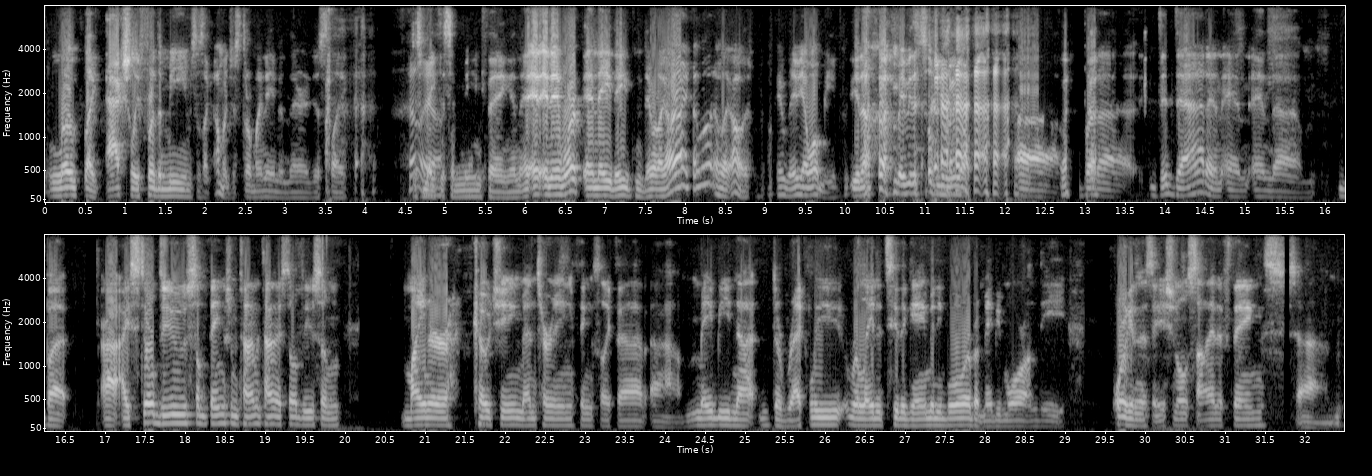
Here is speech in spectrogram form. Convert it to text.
low like actually for the memes, I was like I'm gonna just throw my name in there and just like just yeah. make this a meme thing, and, and and it worked. And they they they were like, all right, come on. I'm like, oh, okay, maybe I won't meme. You know, maybe this will be real uh, but uh, did that and and and um, but uh, I still do some things from time to time. I still do some minor coaching, mentoring, things like that. Uh, maybe not directly related to the game anymore, but maybe more on the organizational side of things. Um,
